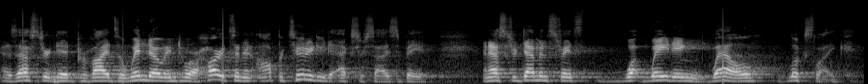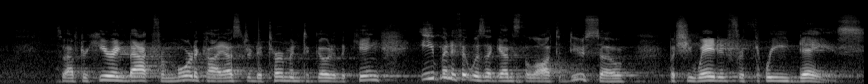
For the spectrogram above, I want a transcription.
as Esther did, provides a window into our hearts and an opportunity to exercise faith. And Esther demonstrates what waiting well looks like. So, after hearing back from Mordecai, Esther determined to go to the king, even if it was against the law to do so, but she waited for three days.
